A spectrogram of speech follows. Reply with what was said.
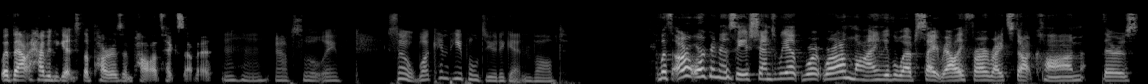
without having to get into the partisan politics of it. Mm-hmm, absolutely. So what can people do to get involved with our organizations, we have, we're, we're, online. We have a website, rallyforourrights.com. There's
